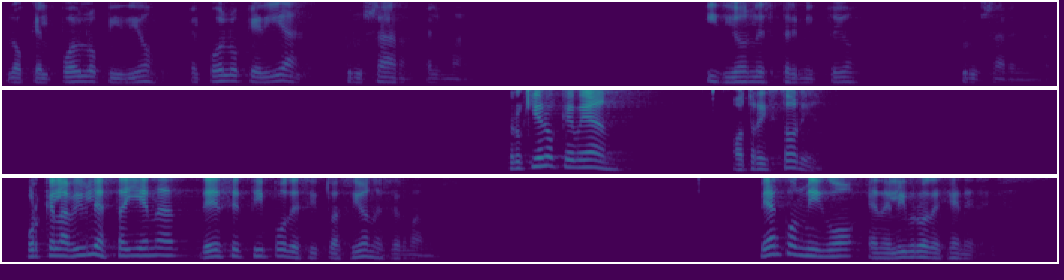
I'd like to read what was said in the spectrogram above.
lo que el pueblo pidió. El pueblo quería cruzar el mar. Y Dios les permitió cruzar el mar. Pero quiero que vean otra historia. Porque la Biblia está llena de ese tipo de situaciones, hermanos. Vean conmigo en el libro de Génesis.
